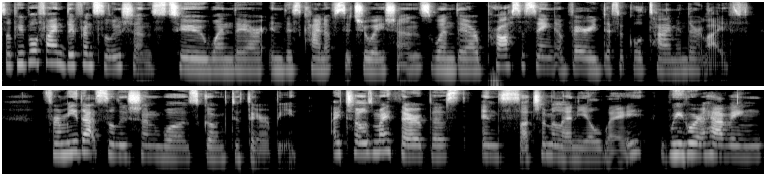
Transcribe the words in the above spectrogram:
so people find different solutions to when they are in this kind of situations, when they are processing a very difficult time in their life. For me, that solution was going to therapy. I chose my therapist in such a millennial way. We were having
